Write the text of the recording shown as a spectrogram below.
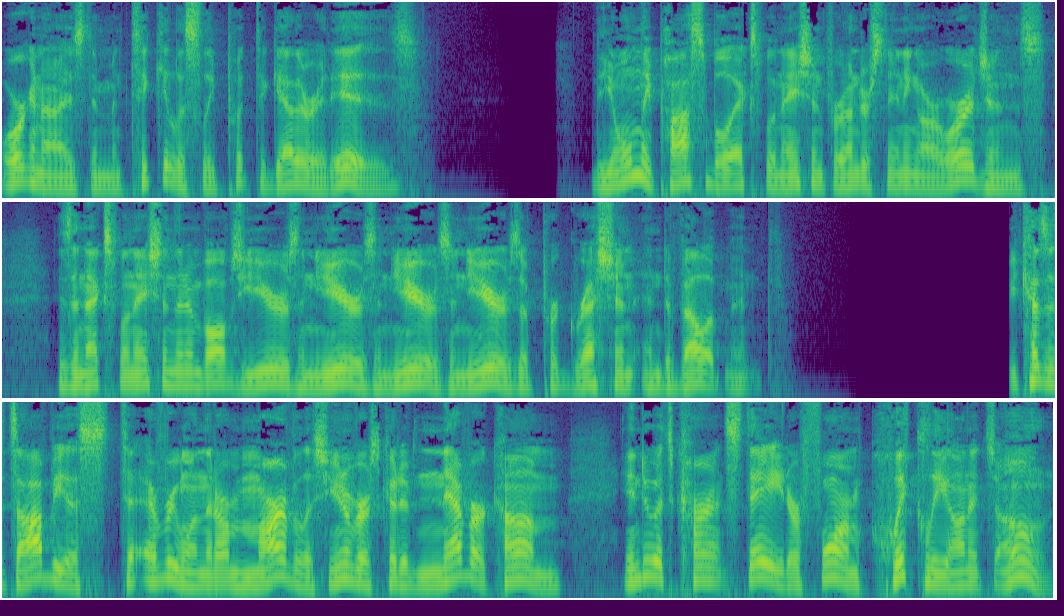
organized and meticulously put together it is. The only possible explanation for understanding our origins is an explanation that involves years and years and years and years of progression and development because it's obvious to everyone that our marvelous universe could have never come into its current state or form quickly on its own.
